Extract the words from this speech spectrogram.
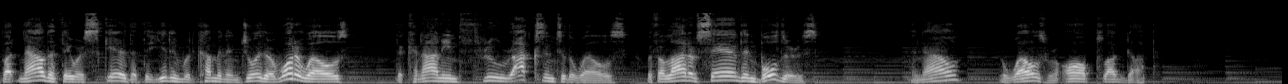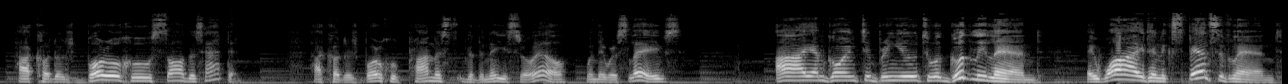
But now that they were scared that the Yidden would come and enjoy their water wells, the Canaanim threw rocks into the wells with a lot of sand and boulders. And now the wells were all plugged up. HaKadosh Baruch Hu saw this happen. HaKadosh Baruch Hu promised the Bnei Yisrael, when they were slaves, I am going to bring you to a goodly land, a wide and expansive land.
